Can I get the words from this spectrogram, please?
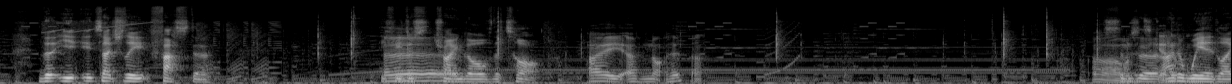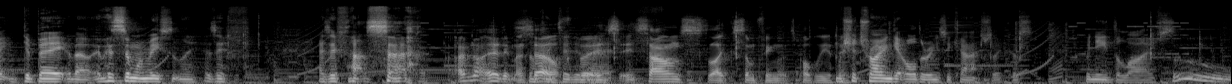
that you, it's actually faster if you just try and go over the top? I have not heard that. Oh, I was to a, I had a weird like debate about it with someone recently, as if, as if that's. Uh, I've not heard it myself, but it's, it sounds like something that's probably a we should try and get all the rings we can actually, because we need the lives. Ooh.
